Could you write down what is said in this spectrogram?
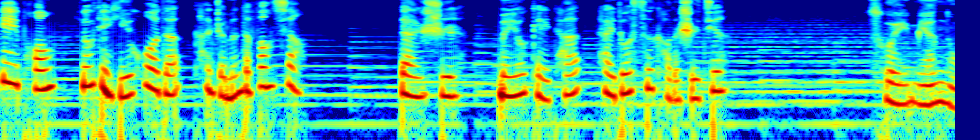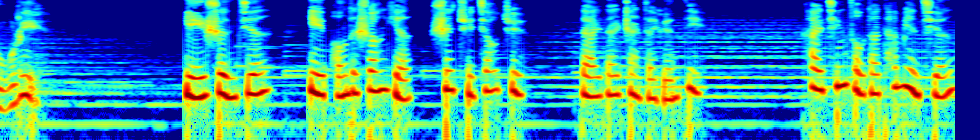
一鹏有点疑惑的看着门的方向，但是没有给他太多思考的时间。催眠奴隶。一瞬间，一鹏的双眼失去焦距，呆呆站在原地。凯晴走到他面前，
